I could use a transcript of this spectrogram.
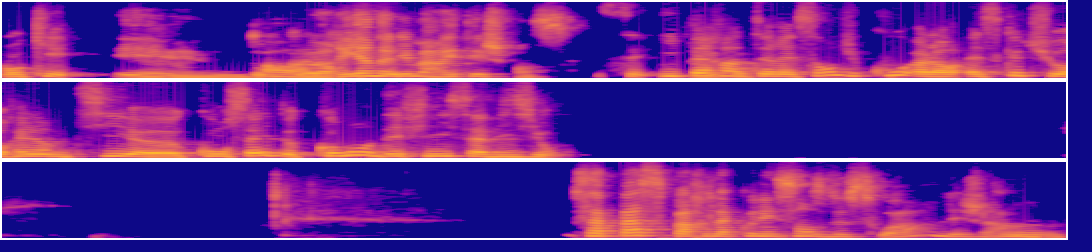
Ok. Et donc, ah, euh, rien n'allait m'arrêter, je pense. C'est hyper intéressant, du coup. Alors, est-ce que tu aurais un petit euh, conseil de comment on définit sa vision? Ça passe par la connaissance de soi déjà. Mm.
